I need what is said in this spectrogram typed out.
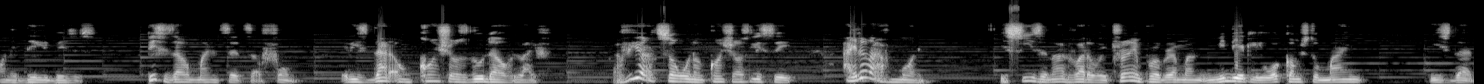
on a daily basis. This is how mindsets are formed. It is that unconscious ruler of life. Have you heard someone unconsciously say, I don't have money? He sees an advert of a training program, and immediately what comes to mind is that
